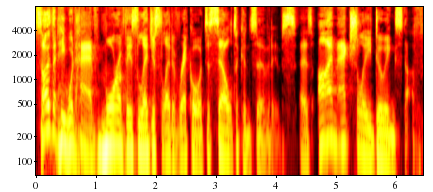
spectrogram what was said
so that he would have more of this legislative record to sell to conservatives as I'm actually doing stuff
